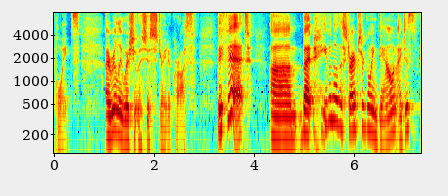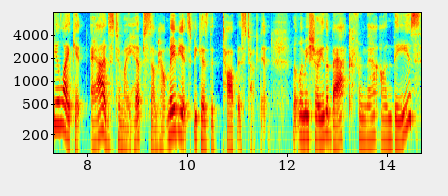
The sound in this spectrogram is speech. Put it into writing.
points. I really wish it was just straight across. They fit, um, but even though the stripes are going down, I just feel like it adds to my hips somehow. Maybe it's because the top is tucked in. But let me show you the back from that on these.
